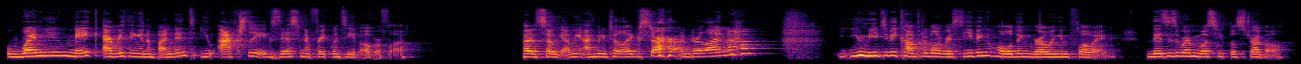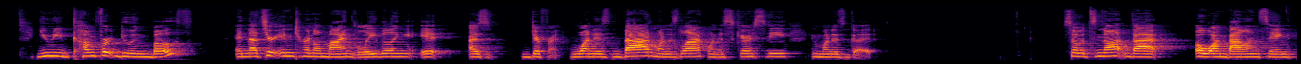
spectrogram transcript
When you make everything in abundance, you actually exist in a frequency of overflow. That is so yummy. I need to like star underline that. You need to be comfortable receiving, holding, growing, and flowing. This is where most people struggle. You need comfort doing both. And that's your internal mind labeling it as different. One is bad, one is lack, one is scarcity, and one is good. So it's not that, oh, I'm balancing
